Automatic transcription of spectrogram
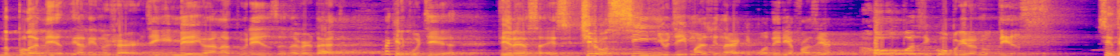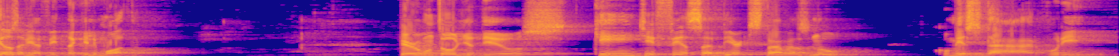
no planeta e ali no jardim, em meio à natureza, não é verdade? Como é que ele podia ter essa, esse tirocínio de imaginar que poderia fazer roupas e cobrir a nudez? Se Deus havia feito daquele modo. Perguntou-lhe Deus: Quem te fez saber que estavas nu? Comeste da árvore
